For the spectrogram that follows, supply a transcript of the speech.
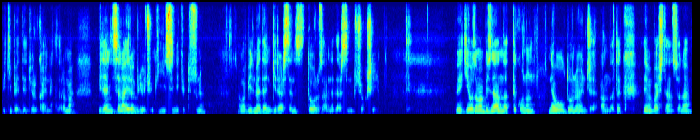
Wikipedia tür kaynaklar ama bilen insan ayırabiliyor çünkü iyisini kötüsünü. Ama bilmeden girerseniz doğru zannedersiniz birçok şeyi. Peki o zaman biz ne anlattık? Onun ne olduğunu önce anladık. Değil mi baştan sona?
